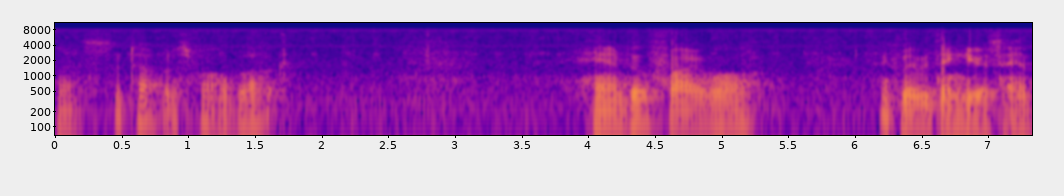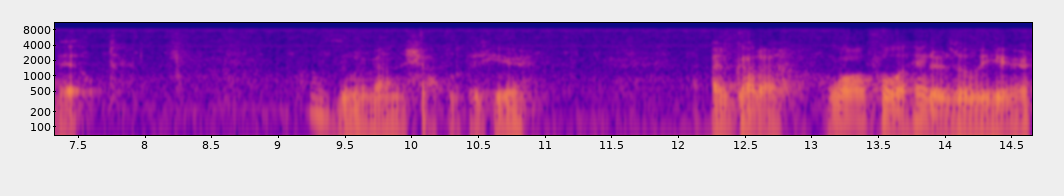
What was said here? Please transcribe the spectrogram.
That's the top of the small block. Hand-built firewall. Actually everything here is hand-built. I'll zoom around the shop a little bit here. I've got a wall full of headers over here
